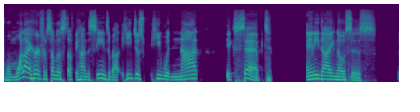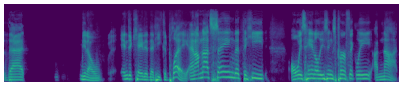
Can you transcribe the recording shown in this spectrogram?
from what I heard from some of the stuff behind the scenes about he just he would not accept any diagnosis that you know indicated that he could play. And I'm not saying that the Heat always handle these things perfectly. I'm not.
